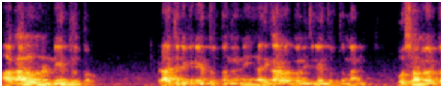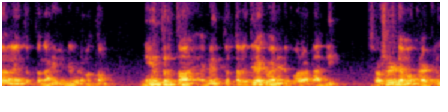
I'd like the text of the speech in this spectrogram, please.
ఆ కాలంలో నియంతృత్వం రాజనీయ నియంతృత్వం కానీ అధికార వర్గం నుంచి నియంతృత్వం కానీ భూస్వామ్య వర్గాల నియంతృత్వం కానీ ఇవన్నీ కూడా మొత్తం నియంతృత్వ నియంతృత్వ వ్యతిరేకమైన పోరాటాన్ని సోషల్ డెమోక్రాట్లు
